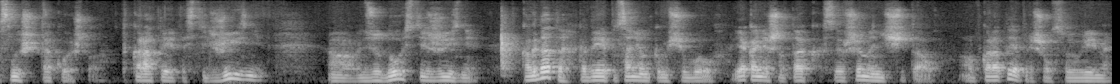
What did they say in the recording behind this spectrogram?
слышать такое, что карате – это стиль жизни, а, дзюдо – стиль жизни. Когда-то, когда я пацаненком еще был, я, конечно, так совершенно не считал. А в карате я пришел в свое время,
